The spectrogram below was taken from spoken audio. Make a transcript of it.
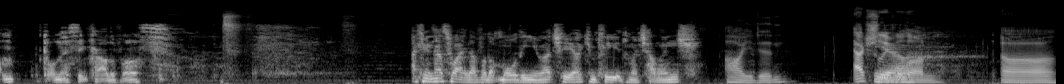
I'm honestly proud of us. I think that's why I leveled up more than you, actually. I completed my challenge. Oh, you did? Actually, Yeah. hold on. Uh,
